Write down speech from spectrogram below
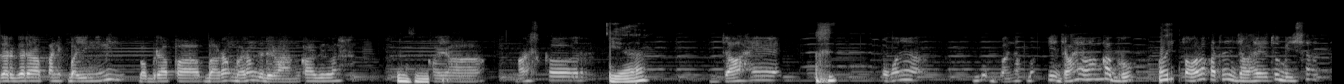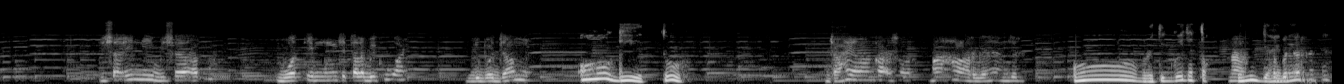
gara-gara panik buying ini beberapa barang-barang jadi langka gitu kan. Mhm, kayak masker iya. jahe. Pokoknya banyak banget iya jahe langka bro. Oh, iya? soalnya katanya jahe itu bisa bisa ini bisa apa buat imun kita lebih kuat dibuat jamu. Oh gitu. jahe langka soal mahal harganya anjir. Oh, berarti gue nyetok nah ini jahe sebenarnya merah.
